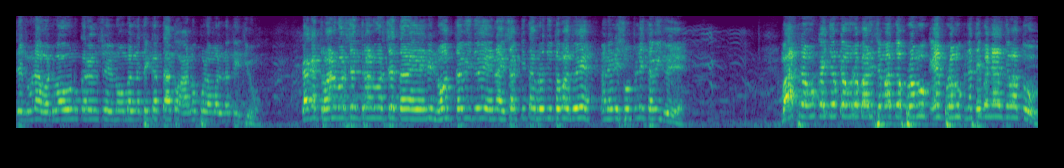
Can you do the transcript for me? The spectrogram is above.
જે જૂના વડવાઓનું કરેલું છે, એનો અમલ નથી કરતા, તો આનો પણ અમલ નથી થયો. કે ત્રણ વર્ષે ત્રણ વર્ષે એની નોંધ થવી જોઈએ, એના હિસાબ કિતાબ રજૂ થવા જોઈએ અને એની ચૂંટણી થવી જોઈએ. માત્ર હું કહી દઉં કે હું રબારી સમાજનો પ્રમુખ એમ પ્રમુખ નથી બનાવી જવાતું.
